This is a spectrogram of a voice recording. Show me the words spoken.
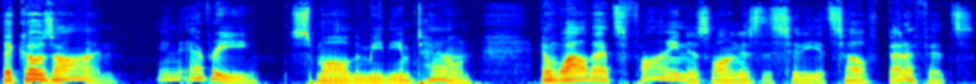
that goes on in every small to medium town. And while that's fine as long as the city itself benefits,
